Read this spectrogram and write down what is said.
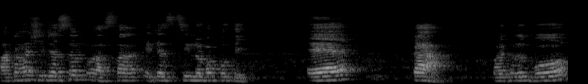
আঁকা হয়, সেটা হচ্ছে এটা চিহ্ন বা প্রতীক। এ, কা অনেক ব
